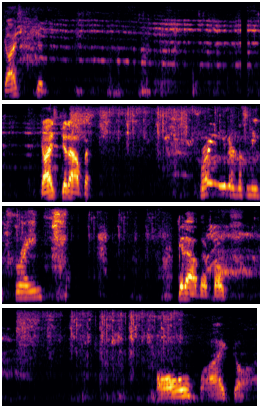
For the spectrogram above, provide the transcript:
Guys, get Guys, get out it. Train leader doesn't need trains. Get out of there, folks. Oh my god.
